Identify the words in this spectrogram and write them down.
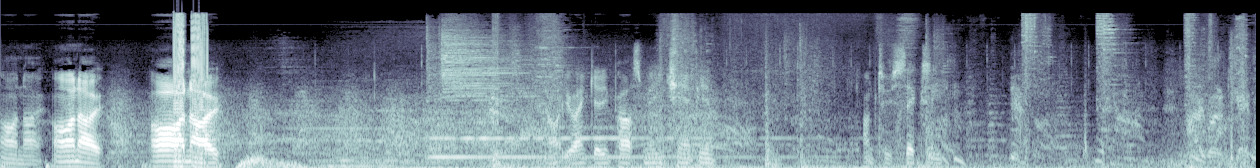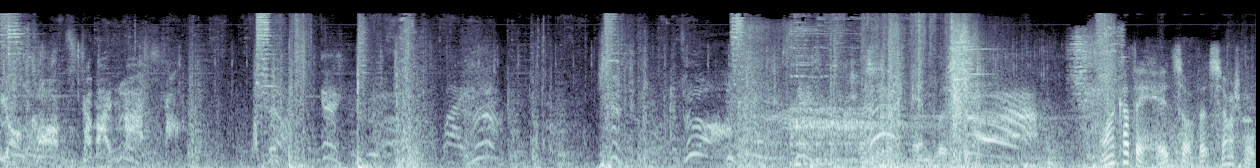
Oh no. Oh no. Oh no. No, you ain't getting past me, champion. I'm too sexy. I will give your corpse to my master. Cut their heads off. That's so much more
